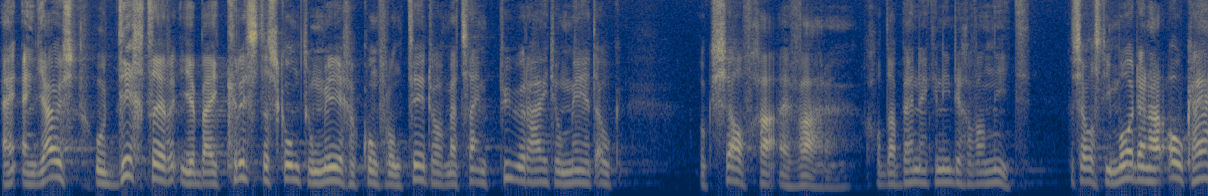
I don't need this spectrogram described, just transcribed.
En, en, juist hoe dichter je bij Christus komt, hoe meer je geconfronteerd wordt met zijn puurheid, hoe meer je het ook, ook zelf gaat ervaren. God, daar ben ik in ieder geval niet. Zoals die moordenaar ook, hè?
